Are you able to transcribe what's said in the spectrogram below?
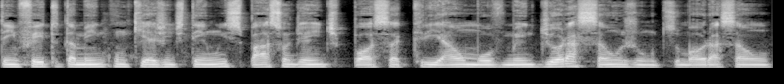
tem feito também com que a gente tenha um espaço onde a gente possa criar um movimento de oração juntos, uma oração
